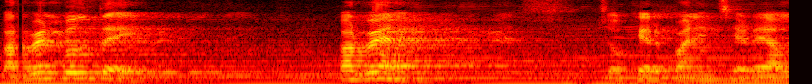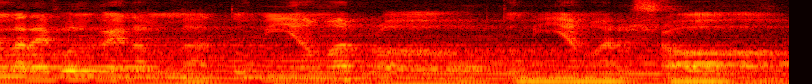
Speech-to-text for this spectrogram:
পারবেন বলতে? পারবেন? চোখের পানি ছেড়ে আল্লাহরে বলবেন, আল্লাহ, তুমি আমার রব, তুমি আমার সব।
